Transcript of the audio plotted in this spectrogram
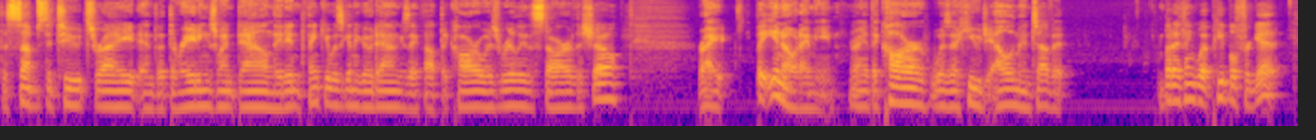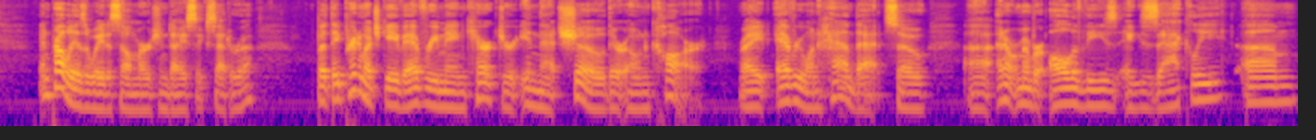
the substitutes right? And that the ratings went down. They didn't think it was going to go down because they thought the car was really the star of the show right? But you know what i mean right? The car was a huge element of it. But I think what people forget, and probably as a way to sell merchandise, etc., but they pretty much gave every main character in that show their own car, right? Everyone had that. So uh, I don't remember all of these exactly, um,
